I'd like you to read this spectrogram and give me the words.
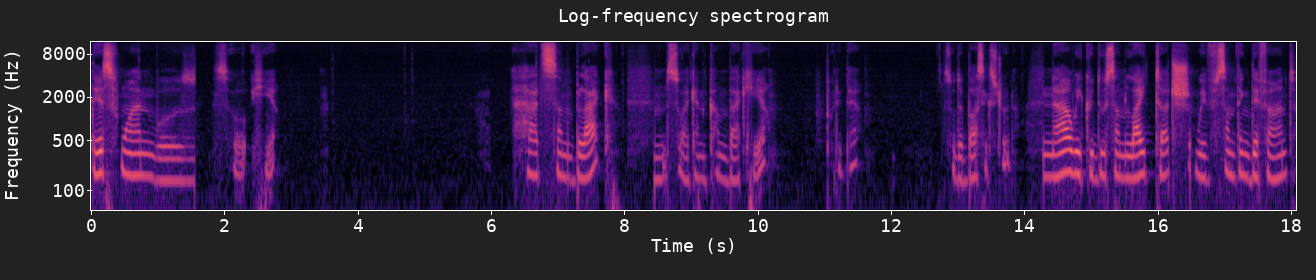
This one was so here. Had some black um, so I can come back here put it there. So the boss extrude. Now we could do some light touch with something different.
